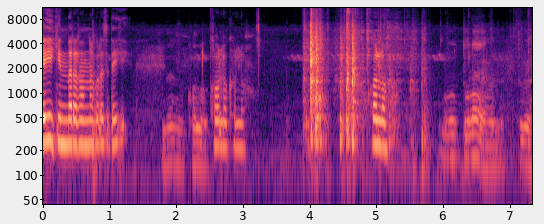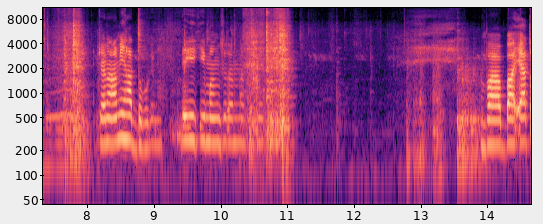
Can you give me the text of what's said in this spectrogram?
দেখি কিন্দারা রান্না করেছে দেখি খোলো। খোলো খোলো। খোলো। কেন? আমি হাত দেবো কেন? দেখি কি মাংস রান্না করে। বাবা, এত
